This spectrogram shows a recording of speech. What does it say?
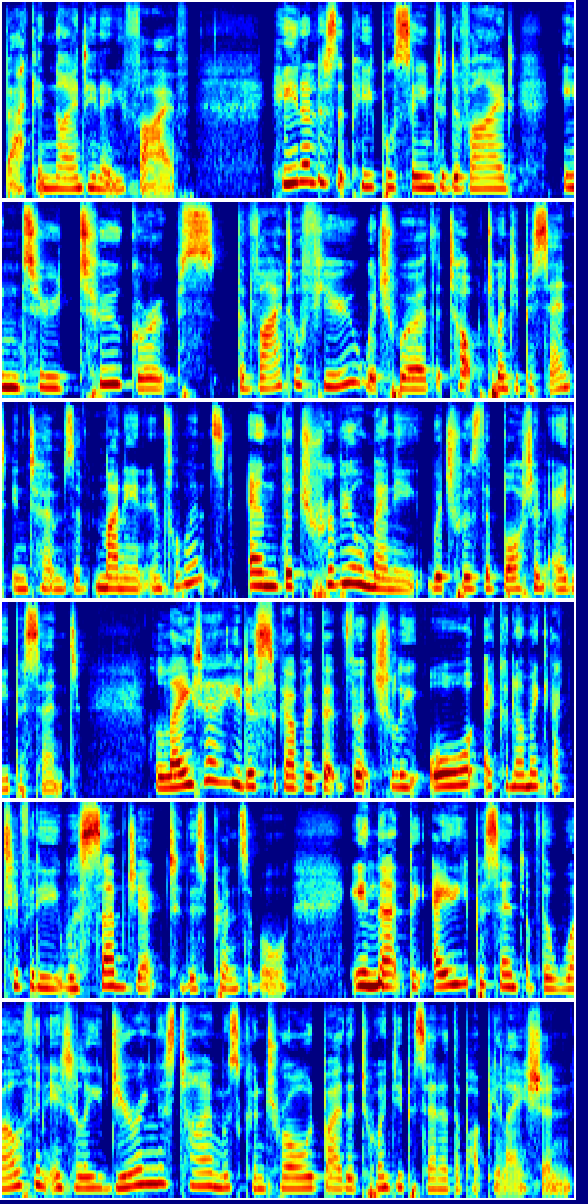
back in 1985. He noticed that people seemed to divide into two groups the vital few, which were the top 20% in terms of money and influence, and the trivial many, which was the bottom 80%. Later, he discovered that virtually all economic activity was subject to this principle, in that the 80% of the wealth in Italy during this time was controlled by the 20% of the population.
